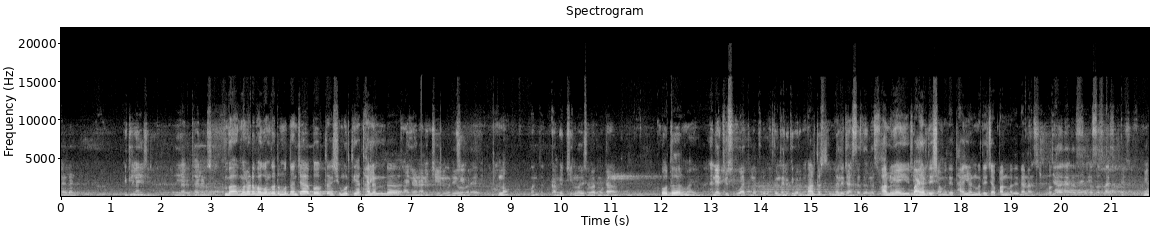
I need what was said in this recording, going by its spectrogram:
थायलंड. इथली नाही सर थायलंड सर बा मला वाटतं भगवान गौतम बुद्धांच्या बौद्धांची मूर्ती ह्या थायलंड थायलंड आणि चीनमध्ये वगैरे ना? बनतात कारण की चीनमध्ये सर्वात मोठा बौद्ध धर्म आहे. आणि ॲक्च्युली सुरुवात मात्र तिथून झाली होती बरं का. भारतात म्हणजे जास्तच धर्म अनुयायी बाहेर देशामध्ये थायलंडमध्ये जपानमध्ये त्यानंतर हं?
